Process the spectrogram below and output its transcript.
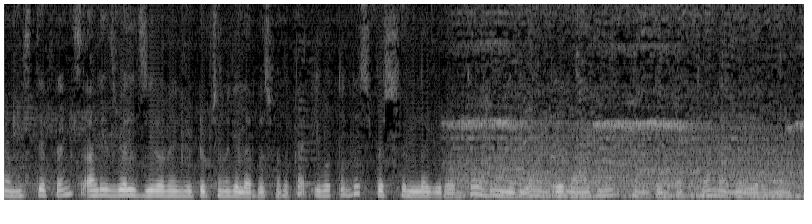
ನಮಸ್ತೆ friends all is well zero nine YouTube ಚಾನಲ್ಗೆ ಎಲ್ಲರಿಗೂ ಸ್ವಾಗತ. ಇವತ್ತೊಂದು ಸ್ಪೆಷಲ್ ಆಗಿರೋದು ಒಂದು ವಿಡಿಯೋ ಅಂದರೆ ನಾನು ನನ್ನ ಗಂಡಕ್ಕ ನನ್ನ ಎರಡನೇ ಅಕ್ಕ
